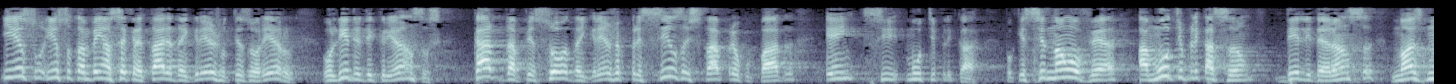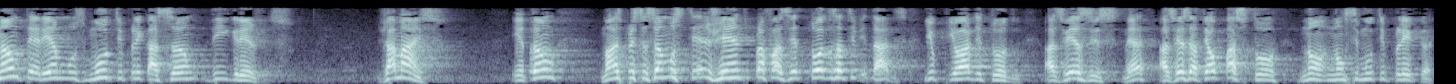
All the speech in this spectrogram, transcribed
E isso, isso também a secretária da igreja, o tesoureiro, o líder de crianças, Cada pessoa da igreja precisa estar preocupada em se multiplicar. Porque se não houver a multiplicação de liderança, nós não teremos multiplicação de igrejas. Jamais. Então, nós precisamos ter gente para fazer todas as atividades. E o pior de tudo, às vezes, né, às vezes até o pastor não, não se multiplica.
